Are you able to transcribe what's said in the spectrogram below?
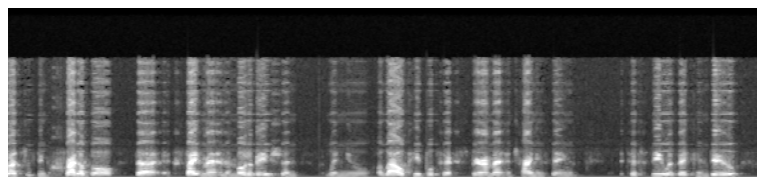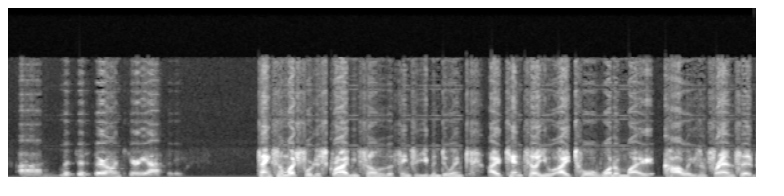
So it's just incredible the excitement and the motivation when you allow people to experiment and try new things to see what they can do um, with just their own curiosity. Thanks so much for describing some of the things that you've been doing. I can tell you, I told one of my colleagues and friends that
